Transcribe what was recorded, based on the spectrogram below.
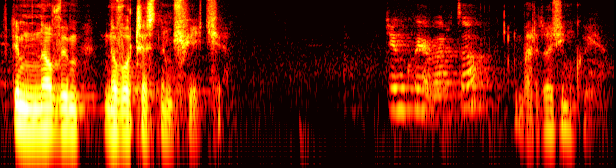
w tym nowym, nowoczesnym świecie. Dziękuję bardzo. Bardzo dziękuję.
